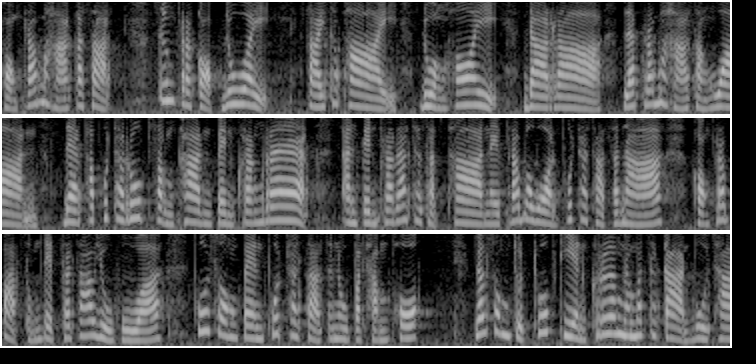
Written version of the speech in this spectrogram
ของพระมหากษัตริย์ ซึ่งประกอบด้วย สายสะพาย ดวงห้อย ดารา และพระมหาสังวานแด่พระพุทธรูปสำคัญเป็นครั้งแรก อันเป็นพระราชศรัทธาในพระบวรพุทธศาสนาของพระบาทสมเด็จพระเจ้าอยู่หัว ผู้ทรงเป็นพุทธศาสนูปถัมภกแล้วทรงจุดธูปเทียนเครื่องนมัสการบูชา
